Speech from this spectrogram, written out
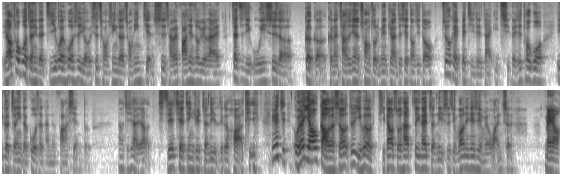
也要透过整理的机会，或是有一次重新的重新检视，才会发现说，原来在自己无意识的各个可能长时间的创作里面，居然这些东西都最后可以被集结在一起，也是透过一个整理的过程才能发现的。那接下来要直接切进去整理的这个话题，因为我在邀稿的时候，就是也会有提到说他最近在整理事情，不知道那件事有没有完成？没有。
